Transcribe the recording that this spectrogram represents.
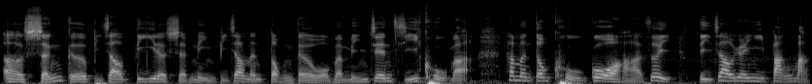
呃神格比较低的神明，比较能懂得我们民间疾苦嘛，他们都苦过啊，所以比较愿意帮忙。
